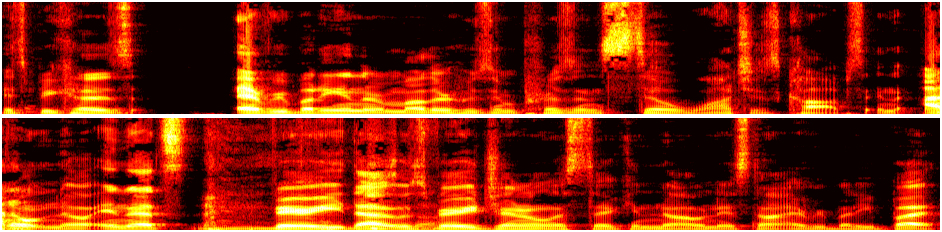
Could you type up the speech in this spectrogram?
it's because everybody and their mother who's in prison still watches cops and i don't know and that's very that was very generalistic and no it's not everybody but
